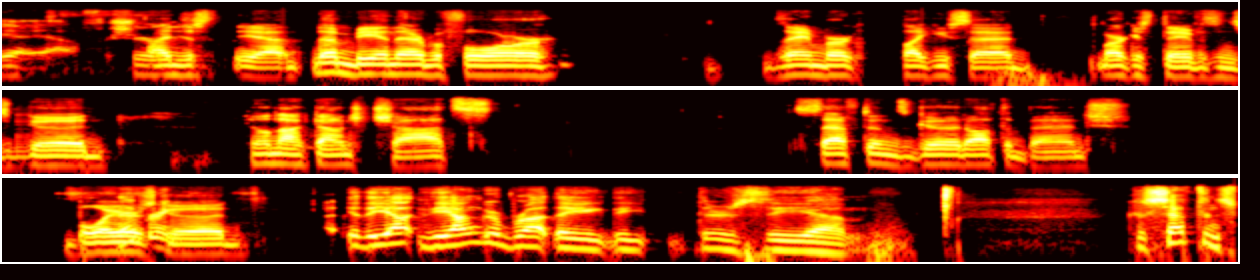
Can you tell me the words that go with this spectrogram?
yeah, yeah, for sure. I just, yeah, them being there before Zane Burke, like you said, Marcus Davidson's good. He'll knock down shots. Sefton's good off the bench. Boyer's Every- good. The the younger brother, the the there's the um, because Sefton's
